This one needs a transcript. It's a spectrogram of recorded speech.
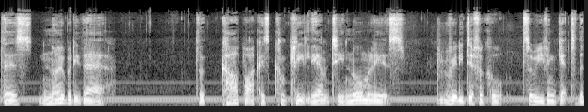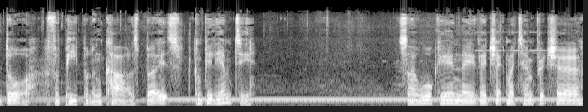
There's nobody there. The car park is completely empty. Normally, it's really difficult to even get to the door for people and cars, but it's completely empty. So I walk in, they, they check my temperature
